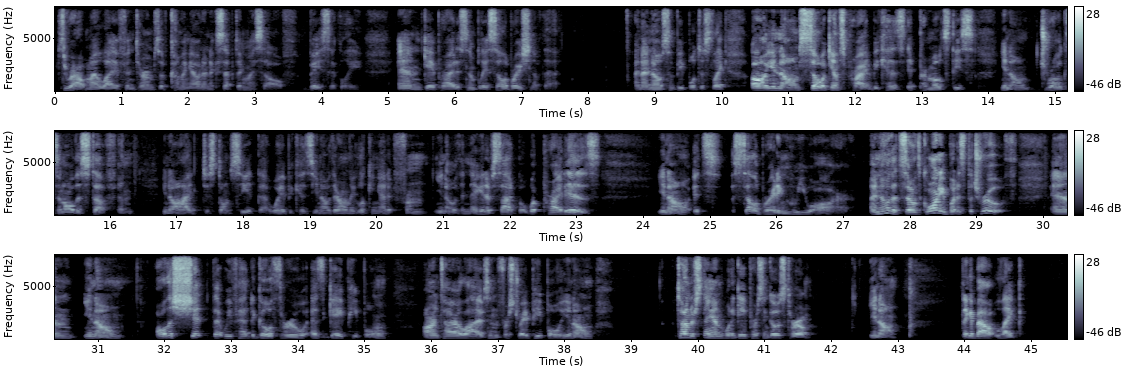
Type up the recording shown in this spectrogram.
throughout my life in terms of coming out and accepting myself, basically. And gay pride is simply a celebration of that. And I know some people just like, oh, you know, I'm so against pride because it promotes these, you know, drugs and all this stuff. And, you know, I just don't see it that way because, you know, they're only looking at it from, you know, the negative side. But what pride is, you know, it's celebrating who you are. I know that sounds corny, but it's the truth. And, you know, all the shit that we've had to go through as gay people our entire lives. And for straight people, you know, to understand what a gay person goes through, you know, think about like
